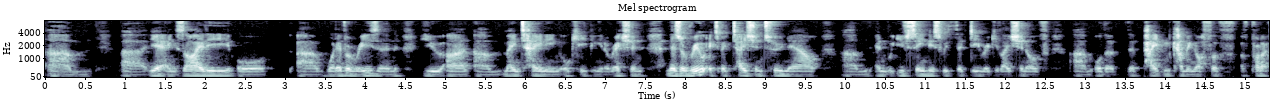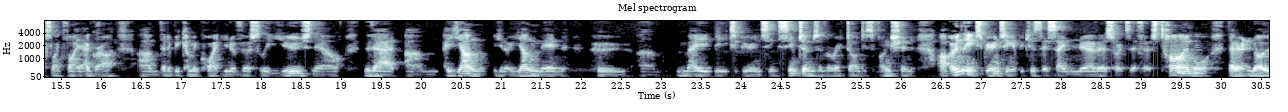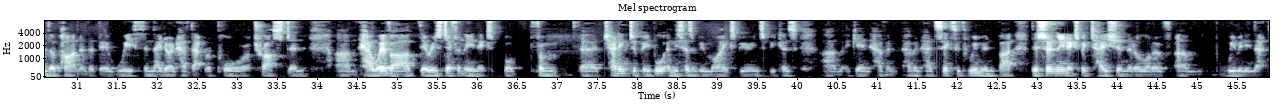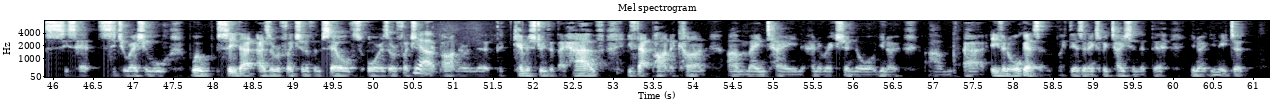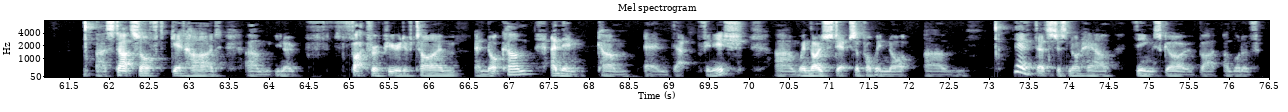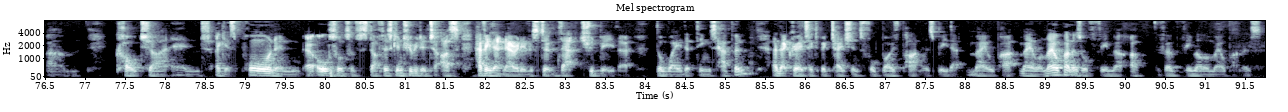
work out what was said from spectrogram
um, uh, yeah anxiety or uh, whatever reason you aren't um, maintaining or keeping an erection. And there's a real expectation too now, um, and you've seen this with the deregulation of um, or the, the patent coming off of, of products like Viagra um, that are becoming quite universally used now. That um, a young, you know, young men who um, may be experiencing symptoms of erectile dysfunction are only experiencing it because they're say nervous or it's their first time mm-hmm. or they don't know the partner that they're with and they don't have that rapport or trust and um, however there is definitely an ex- from uh, chatting to people, and this hasn't been my experience because, um, again, haven't haven't had sex with women, but there's certainly an expectation that a lot of um, women in that cishet situation will will see that as a reflection of themselves or as a reflection yeah. of their partner and the, the, chemistry that they have. If that partner can't um, maintain an erection or you know um, uh, even orgasm, like there's an expectation that they you know you need to uh, start soft, get hard, um, you know, fuck for a period of time and not come, and then come and that finish. Um, when those steps are probably not, um, yeah, that's just not how things go. But a lot of um, culture and I guess porn and all sorts of stuff has contributed to us having that narrative as to that should be the the way that things happen, and that creates expectations for both partners, be that male part, male and male partners, or female uh, female and male partners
